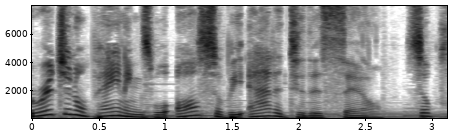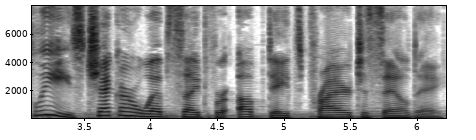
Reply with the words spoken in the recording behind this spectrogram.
Original paintings will also be added to this sale, so please check our website for updates prior to sale day.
